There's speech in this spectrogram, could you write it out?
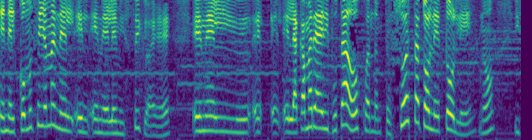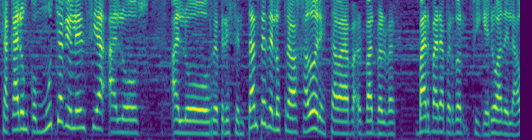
en el cómo se llama en el en, el hemiciclo eh? en el en, la cámara de diputados cuando empezó esta tole tole no y sacaron con mucha violencia a los a los representantes de los trabajadores estaba Bar- Bárbara perdón, Figueroa de la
